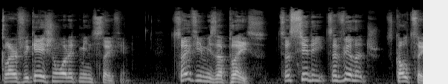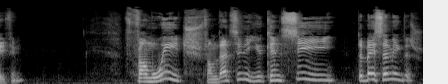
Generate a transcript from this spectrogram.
clarification what it means Soifim. Soifim is a place. It's a city. It's a village. It's called Soifim. From which, from that city, you can see the Beis Hamikdash.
